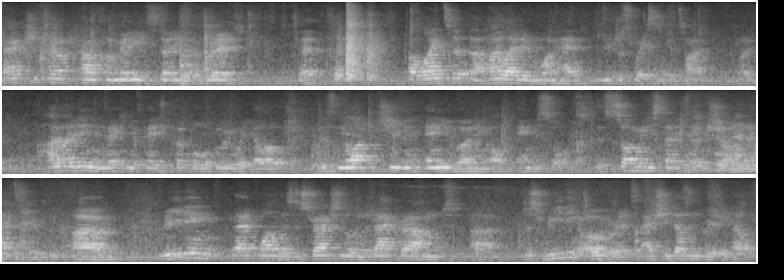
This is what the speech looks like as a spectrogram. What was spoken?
actually cannot count how many studies I've read that a, lighter, a highlighter in one hand, you're just wasting your time. Right? Highlighting and making your page purple or blue or yellow is not achieving any learning of any sort. There's so many studies that have shown that. Um, reading that while there's distractions in the background, uh, just reading over it actually doesn't really help.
